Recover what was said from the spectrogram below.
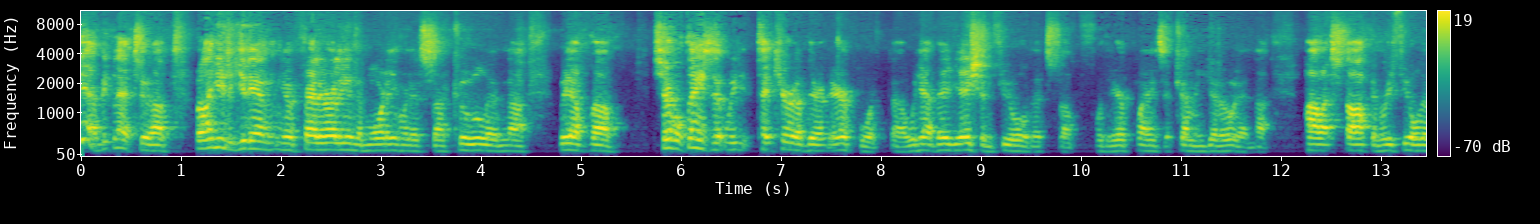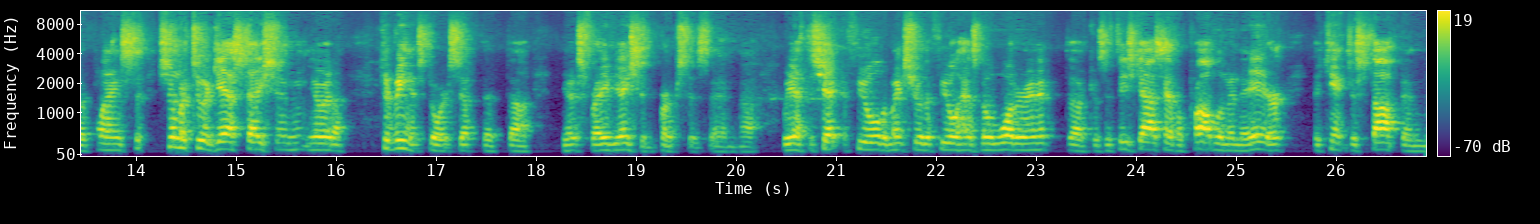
Yeah, I'd be glad to. Uh, well, I usually get in, you know, fairly early in the morning when it's uh, cool, and uh, we have uh, several things that we take care of there at the airport. Uh, we have aviation fuel that's uh, for the airplanes that come and go, and pilots stop and refuel their planes, similar to a gas station, you know, at a convenience store, except that you know it's for aviation purposes, and we have to check the fuel to make sure the fuel has no water in it, because if these guys have a problem in the air, they can't just stop and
